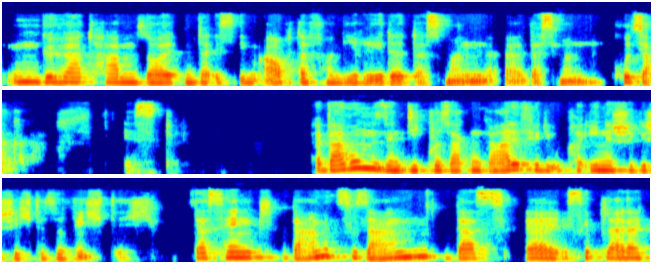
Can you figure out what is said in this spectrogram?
hm, gehört haben sollten, da ist eben auch davon die Rede, dass man, äh, dass man Kosake ist. Warum sind die Kosaken gerade für die ukrainische Geschichte so wichtig? Das hängt damit zusammen, dass äh, es gibt leider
